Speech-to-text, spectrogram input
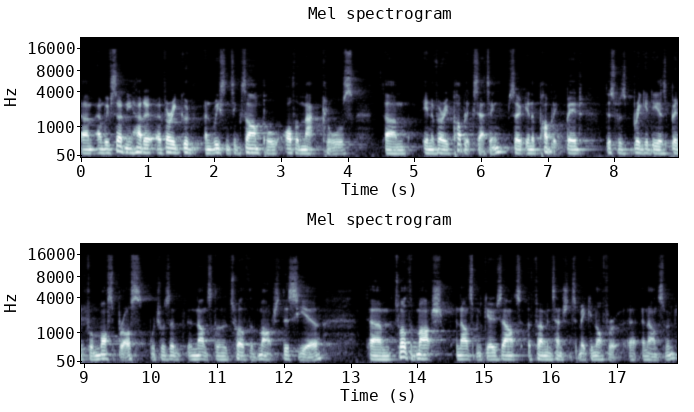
Um, and we've certainly had a, a, very good and recent example of a MAC clause um, in a very public setting. So, in a public bid, this was Brigadier's bid for Moss Bros, which was announced on the 12th of March this year. Um, 12th of March, announcement goes out, a firm intention to make an offer uh, announcement.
